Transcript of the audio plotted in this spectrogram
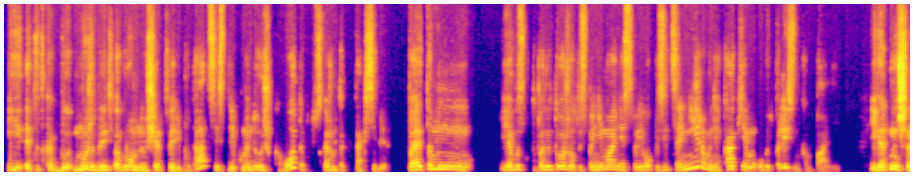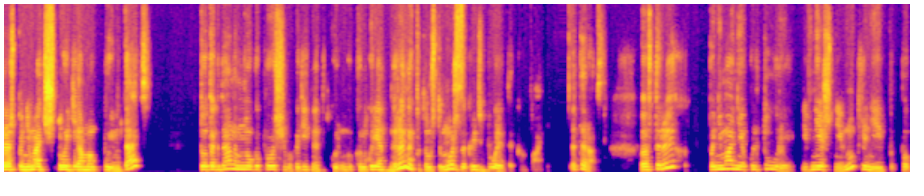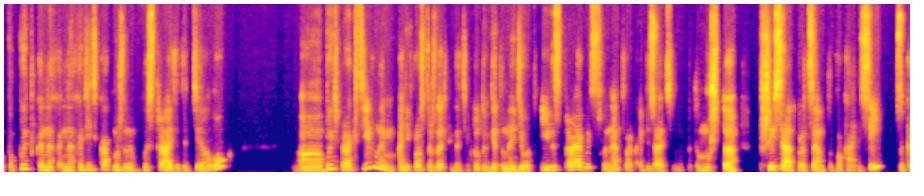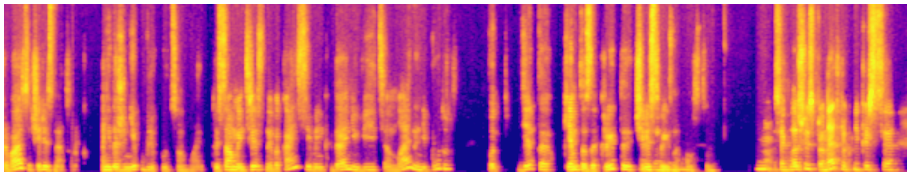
и этот как бы может быть огромный ущерб твоей репутации, если ты рекомендуешь кого-то, скажем так, так себе. Поэтому я бы подытожила, то есть понимание своего позиционирования, как я могу быть полезен компании. И когда ты начинаешь понимать, что я могу им дать, то тогда намного проще выходить на этот конкурентный рынок, потому что ты можешь закрыть боль этой компании. Это раз. Во-вторых, понимание культуры и внешней, и внутренней, попытка находить, как можно выстраивать этот диалог, быть проактивным, а не просто ждать, когда тебя кто-то где-то найдет, и выстраивать свой нетворк обязательно, потому что 60% вакансий закрываются через нетворк. Они даже не публикуются онлайн. То есть самые интересные вакансии вы никогда не увидите онлайн, они будут вот где-то кем-то закрыты через свои знакомства. Ну, соглашусь про нетворк. Мне кажется,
